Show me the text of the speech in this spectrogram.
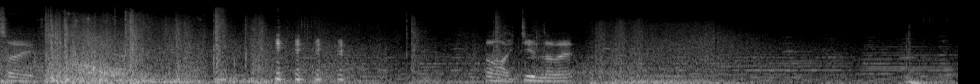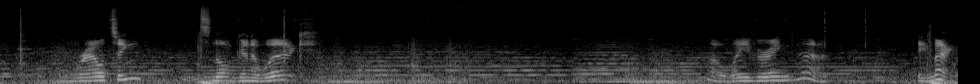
Broadside. Oh, I do love it. Routing. It's not gonna work. Oh, wavering. Ah. Came back.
